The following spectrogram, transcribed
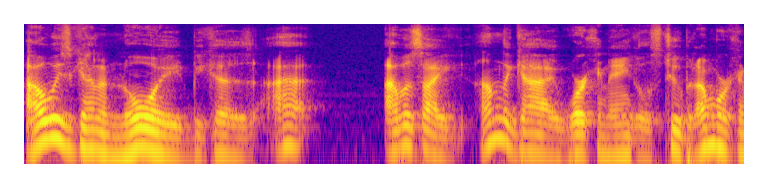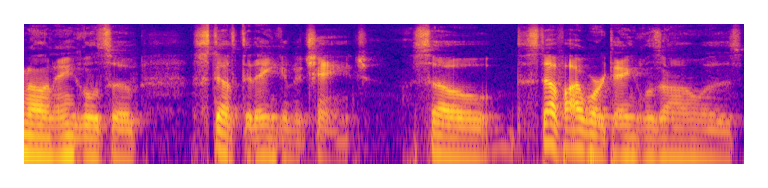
I always got annoyed because I I was like, I'm the guy working angles too, but I'm working on angles of stuff that ain't gonna change. So the stuff I worked angles on was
